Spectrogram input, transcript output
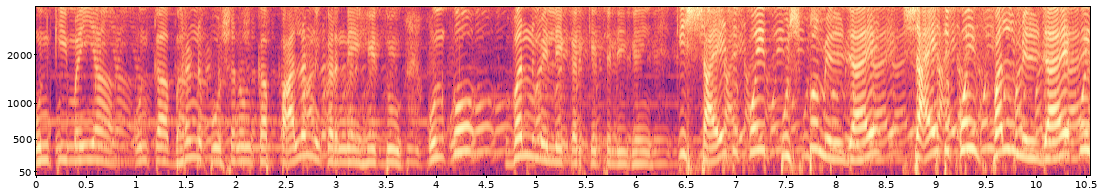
उनकी मैया, उनका भरण पोषण, उनका पालन करने हेतु उनको वन में लेकर के चली गई कि शायद कोई पुष्प मिल जाए, शायद कोई फल मिल जाए, कोई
